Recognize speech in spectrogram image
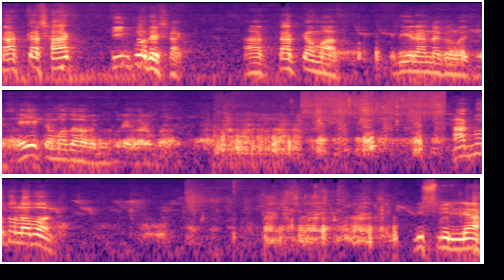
টাটকা শাক, তিন পদের শাক, আর টাটকা মাছ দিয়ে রান্না করব এই একটা মজা হবে দুপুরে, গরম ভাত স্বাদ মতো লবণ। বিসমিল্লাহ।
